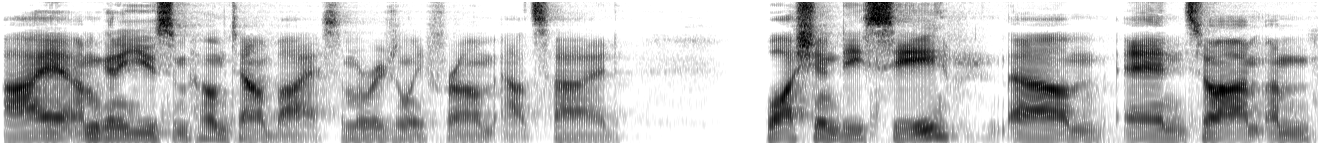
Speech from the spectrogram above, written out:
I, I'm going to use some hometown bias. I'm originally from outside Washington, D.C. Um, and so I'm, I'm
